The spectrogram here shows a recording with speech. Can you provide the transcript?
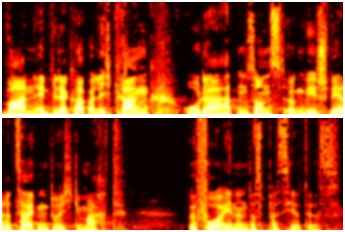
waren entweder körperlich krank oder hatten sonst irgendwie schwere Zeiten durchgemacht, bevor ihnen das passiert ist.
